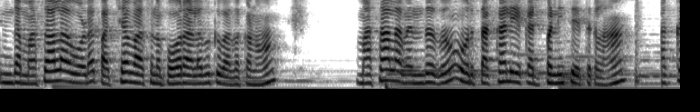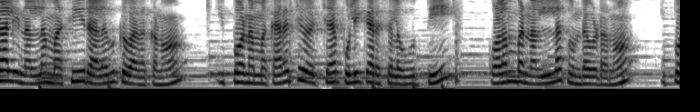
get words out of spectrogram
இந்த மசாலாவோட பச்சை வாசனை போகிற அளவுக்கு வதக்கணும். மசாலா வெந்ததும் ஒரு தக்காளியை கட் பண்ணி சேர்த்துக்கலாம். தக்காளி நல்லா மசிகிற அளவுக்கு வதக்கணும். இப்போ நம்ம கரைச்சி வச்ச புளி கரைசலை ஊற்றி குழம்ப நல்லா சுண்ட விடணும். இப்போ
